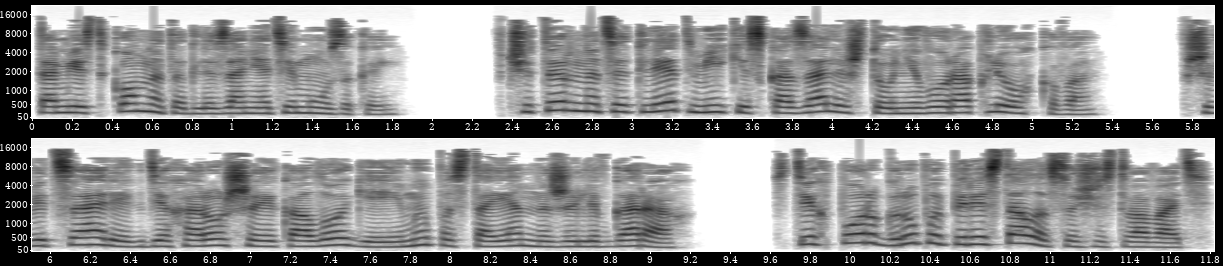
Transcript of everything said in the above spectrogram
Там есть комната для занятий музыкой. В 14 лет Мике сказали, что у него рак легкого. В Швейцарии, где хорошая экология, и мы постоянно жили в горах. С тех пор группа перестала существовать,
